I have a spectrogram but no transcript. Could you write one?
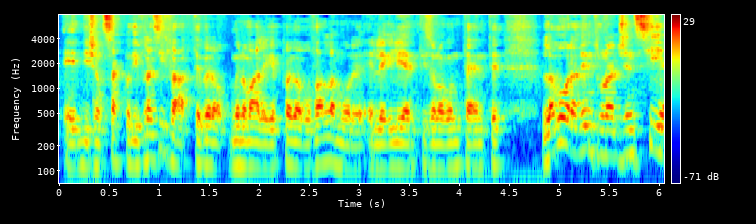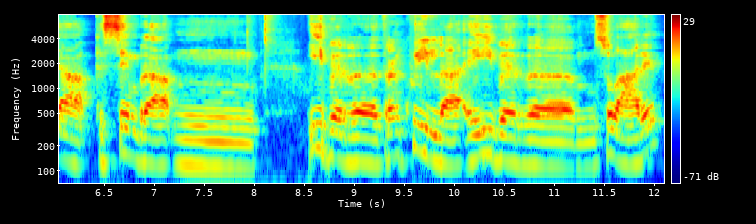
e dice un sacco di frasi fatte, però meno male che poi dopo fa l'amore e le clienti sono contente. Lavora dentro un'agenzia che sembra mh, iper tranquilla e iper uh, solare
